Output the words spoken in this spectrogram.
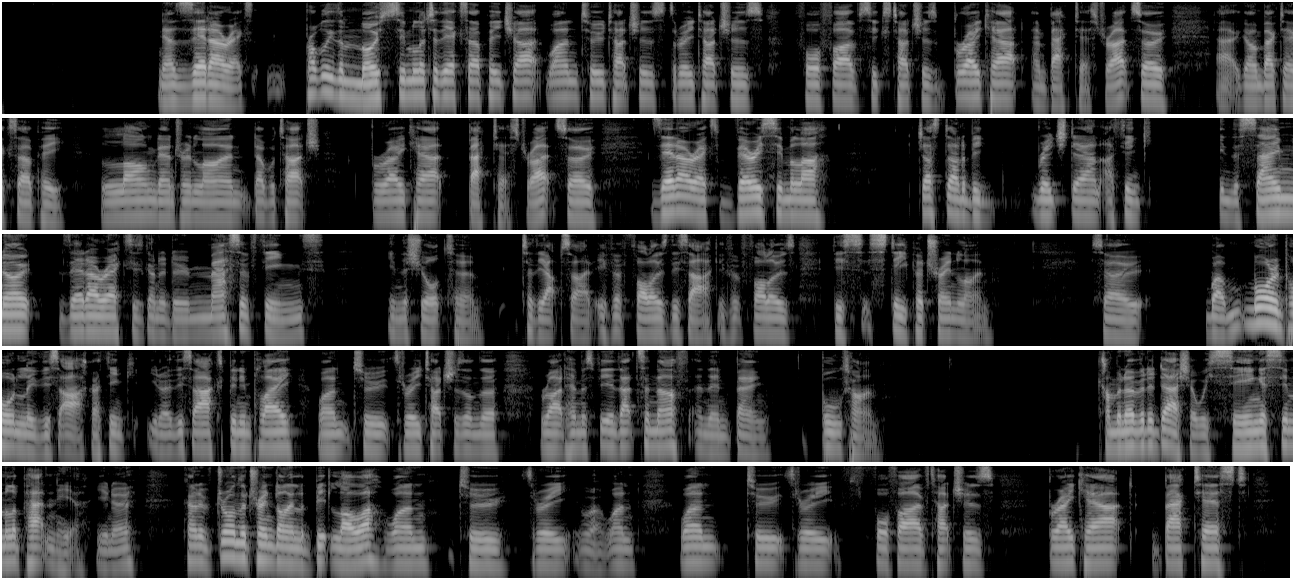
Now ZRX, probably the most similar to the XRP chart. One, two touches, three touches, four, five, six touches, breakout and backtest, right? So uh, going back to XRP, long downtrend line, double touch, breakout, backtest, right? So ZRX, very similar. Just done a big reach down. I think in the same note, ZRX is going to do massive things in the short term to the upside if it follows this arc, if it follows this steeper trend line. So, well, more importantly, this arc. I think, you know, this arc's been in play. One, two, three touches on the right hemisphere. That's enough. And then bang, bull time. Coming over to Dash, are we seeing a similar pattern here? You know, kind of drawn the trend line a bit lower. One, two, three, well, one, one, two, three, four, five touches, breakout, back test.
